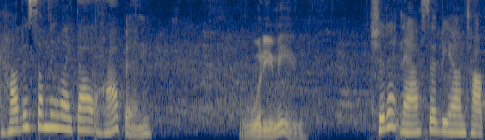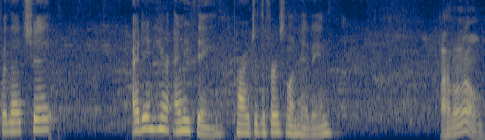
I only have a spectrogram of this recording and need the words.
How does something like that happen? What do you mean? Shouldn't NASA be on top of that shit? I didn't hear anything prior to the first one hitting. I don't know.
